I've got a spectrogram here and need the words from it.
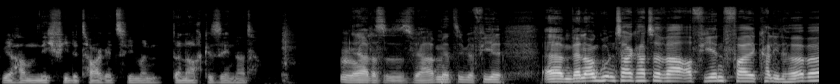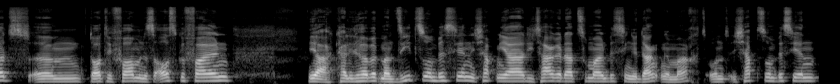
wir haben nicht viele Targets, wie man danach gesehen hat. Ja, das ist es. Wir haben jetzt nicht mehr viel. Ähm, wer noch einen guten Tag hatte, war auf jeden Fall Khalil Herbert. Ähm, dort die Formen ist ausgefallen. Ja, Khalil Herbert, man sieht so ein bisschen, ich habe mir ja die Tage dazu mal ein bisschen Gedanken gemacht und ich habe so ein bisschen,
